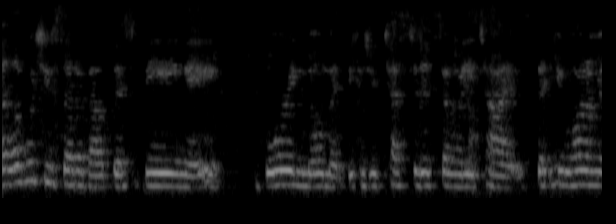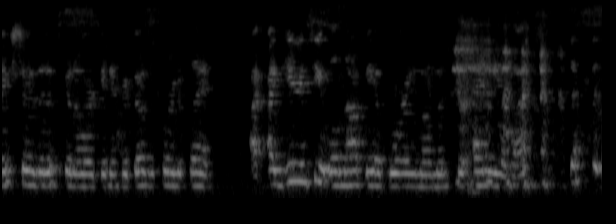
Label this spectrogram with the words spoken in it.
I love what you said about this being a boring moment because you've tested it so many times that you want to make sure that it's going to work. And if it goes according to plan, I, I guarantee it will not be a boring moment for any of us. That's a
